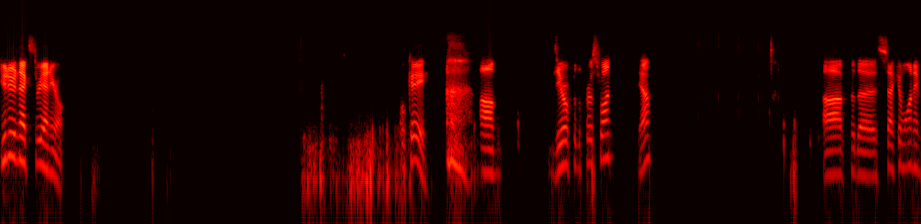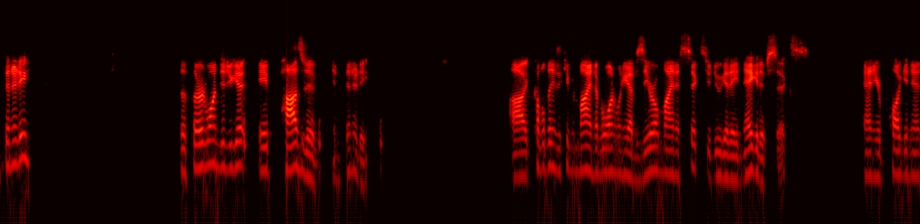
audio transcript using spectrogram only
You do next three on your own. Okay. um, zero for the first one. Yeah. Uh, for the second one, infinity. The third one, did you get a positive infinity? Uh, a couple things to keep in mind. Number one, when you have 0 minus 6, you do get a negative 6. And you're plugging in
